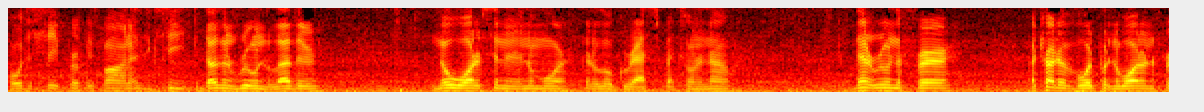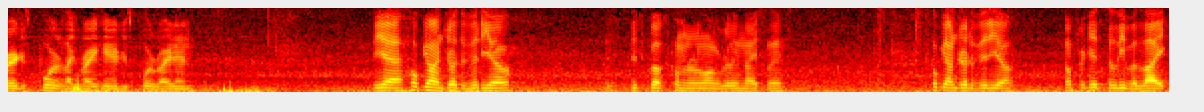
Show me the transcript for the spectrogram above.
holds its shape perfectly fine. As you can see, it doesn't ruin the leather. No water sitting in it no more. Got a little grass specks on it now. Didn't ruin the fur. I try to avoid putting the water in the fur. Just pour it like right here. Just pour it right in. But yeah, hope y'all enjoyed the video. This, this glove's coming along really nicely. Hope y'all enjoyed the video. Don't forget to leave a like,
